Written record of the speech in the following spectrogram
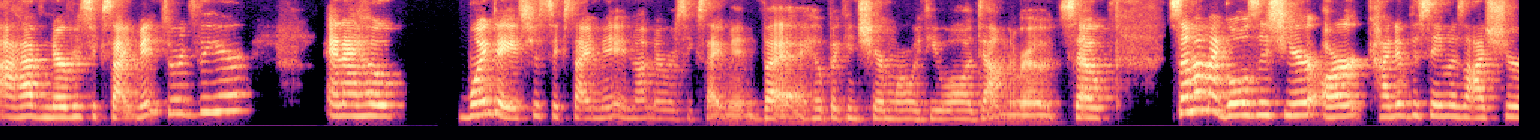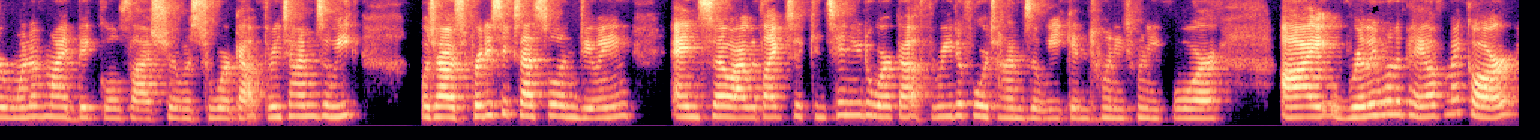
I have nervous excitement towards the year. And I hope one day it's just excitement and not nervous excitement, but I hope I can share more with you all down the road. So, some of my goals this year are kind of the same as last year. One of my big goals last year was to work out three times a week, which I was pretty successful in doing. And so I would like to continue to work out three to four times a week in 2024. I really want to pay off my car.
